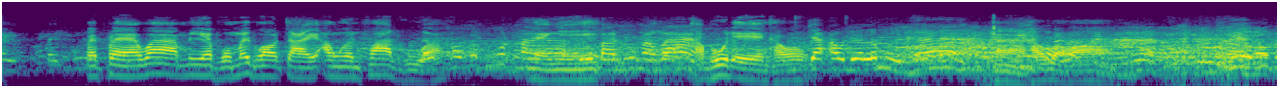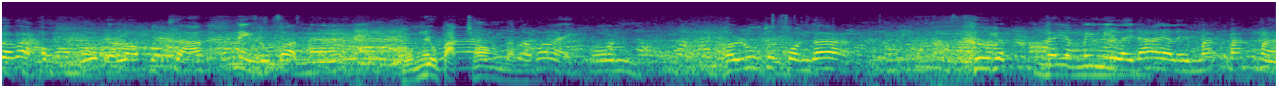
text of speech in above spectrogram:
ไป แปลว่าเมียผมไม่พอใจเอาเงินฟาดหัว แล้วเขาก็พูดมาอย่างนี้นี้บาลพูดมาว่า เขาพูดเองเขา จะเอาเดือนละหมื่นห้าอ่าเขาบอกว่า พี่ก็พูดไปว่าโอ้โหเดี๋ยวรอปรึกษาเหน่งดูก่อนนะผมอยู่ปากช่องตอนเรานั้นก็หลายคนเพราะลูกทุกคนก็ คือแบบก็ยังไม่มีรายได้อะไรมากมากมา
